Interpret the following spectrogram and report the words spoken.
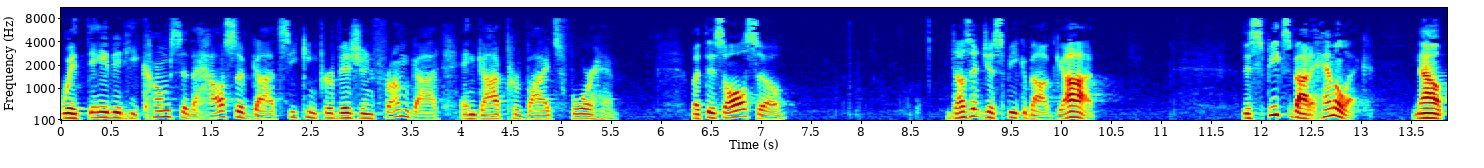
with David. He comes to the house of God seeking provision from God and God provides for him. But this also doesn't just speak about God. This speaks about Ahimelech. Now,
